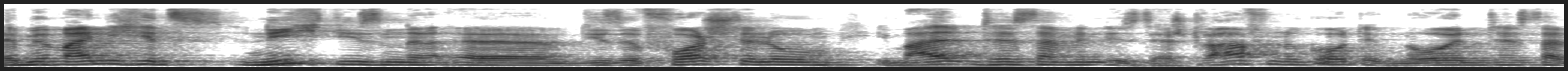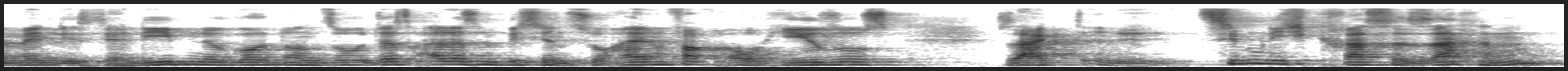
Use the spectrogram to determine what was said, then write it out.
Damit meine ich jetzt nicht diesen, äh, diese Vorstellung, im Alten Testament ist der strafende Gott, im Neuen Testament ist der liebende Gott und so. Das alles ein bisschen zu einfach. Auch Jesus sagt äh, ziemlich krasse Sachen.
